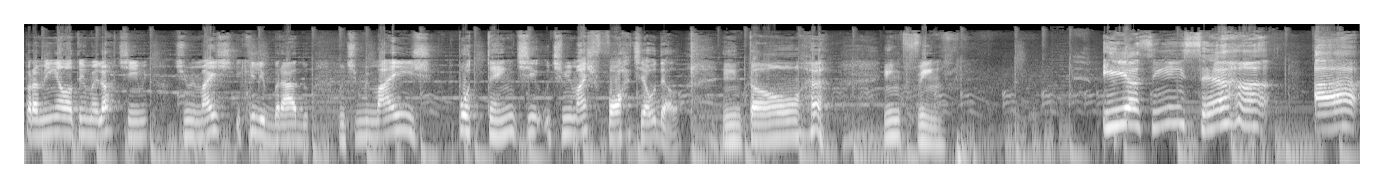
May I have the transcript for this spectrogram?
Para mim, ela tem o melhor time, o time mais equilibrado, o time mais potente, o time mais forte é o dela. Então, enfim. E assim encerra a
